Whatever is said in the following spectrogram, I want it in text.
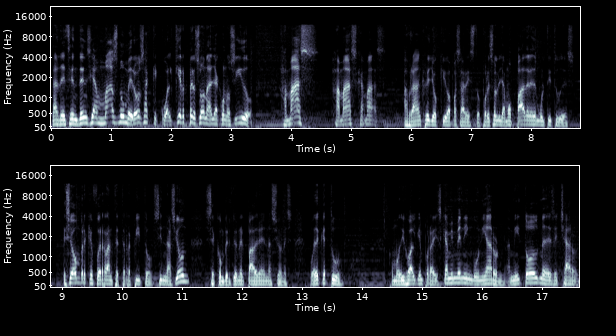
la descendencia más numerosa que cualquier persona haya conocido. Jamás, jamás, jamás. Abraham creyó que iba a pasar esto, por eso le llamó padre de multitudes. Ese hombre que fue errante, te repito, sin nación, se convirtió en el padre de naciones. Puede que tú, como dijo alguien por ahí, es que a mí me ningunearon, a mí todos me desecharon.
